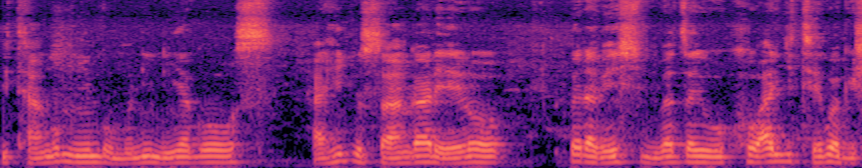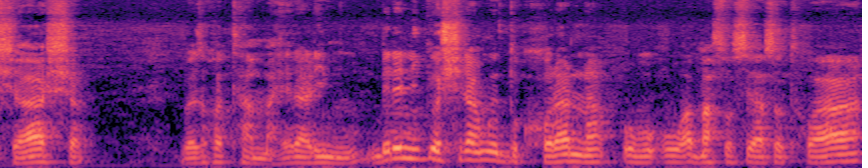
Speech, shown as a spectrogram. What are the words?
bitanga umwimbu munini ya gose hari usanga rero kubera benshi bibaza yuko ari igiterwa gishasha bibaza ko ata arimo mbere n'iryo shyirahamwe dukorana ubu amasosiyasiyo twa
